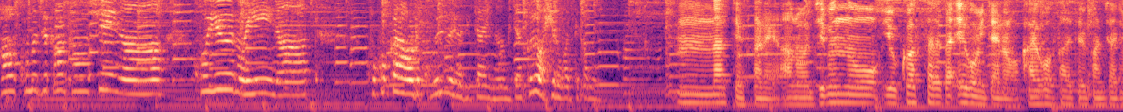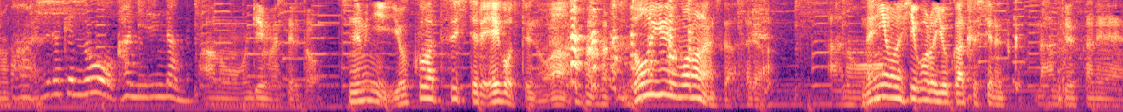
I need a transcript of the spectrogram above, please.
あーこの時間楽しいな。こういうのいいな。ここから俺こういうのやりたいなみたいなことが広がっていかない。うんなんていうんですかね。あの自分の抑圧されたエゴみたいなのが解放されてる感じありますよね。ああそれだけの感じになるんだ。あのゲームやってると。ちなみに抑圧してるエゴっていうのは どういうものなんですか？それは。あの何を日頃抑圧してるんですか？なんていうんですかね。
